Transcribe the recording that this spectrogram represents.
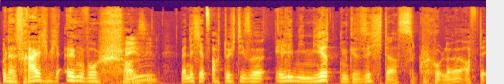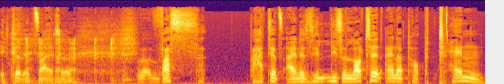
Und dann frage ich mich irgendwo schon, Crazy wenn ich jetzt auch durch diese eliminierten Gesichter scrolle auf der Internetseite, was hat jetzt eine Lieselotte in einer Top 10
